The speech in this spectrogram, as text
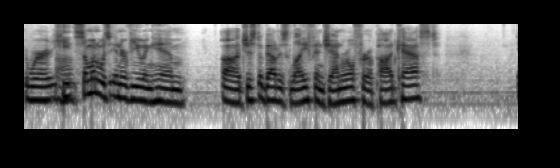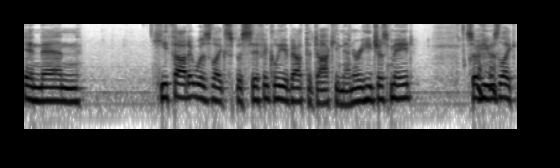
where he someone was interviewing him uh, just about his life in general for a podcast, and then he thought it was like specifically about the documentary he just made. So he was like,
